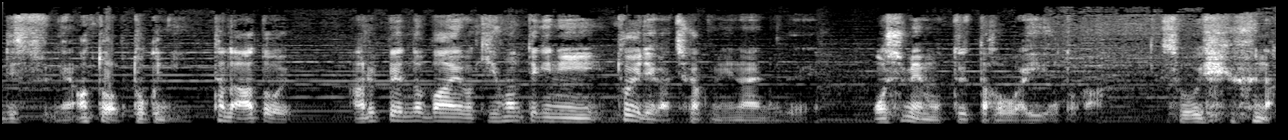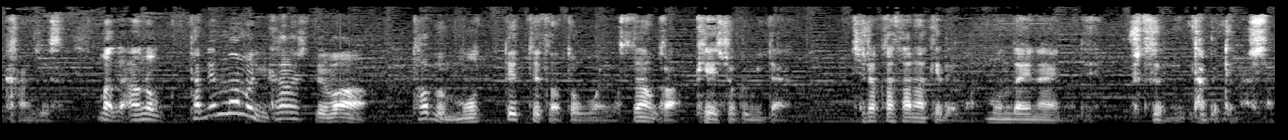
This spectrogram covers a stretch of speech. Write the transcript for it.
ですね。あとは特に。ただ、あと、アルペンの場合は基本的にトイレが近くにないので、おしめ持ってった方がいいよとか、そういうふうな感じです。まあ、あの、食べ物に関しては、多分持ってってたと思います。なんか軽食みたいな。散らかさなければ問題ないので、普通に食べてました。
